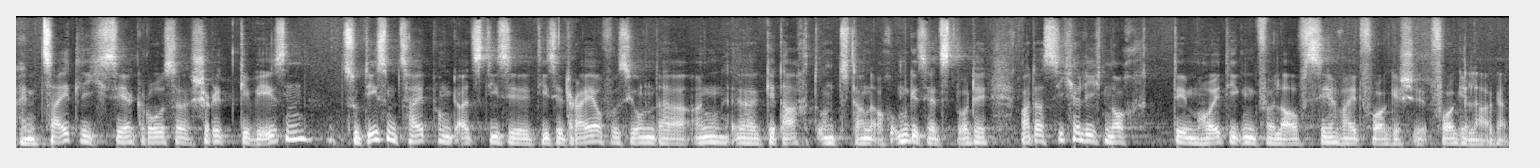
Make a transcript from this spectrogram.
ein zeitlich sehr großer Schritt gewesen. Zu diesem Zeitpunkt, als diese, diese Dreierfusion da angedacht und dann auch umgesetzt wurde, war das sicherlich noch dem heutigen Verlauf sehr weit vorgelagert.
